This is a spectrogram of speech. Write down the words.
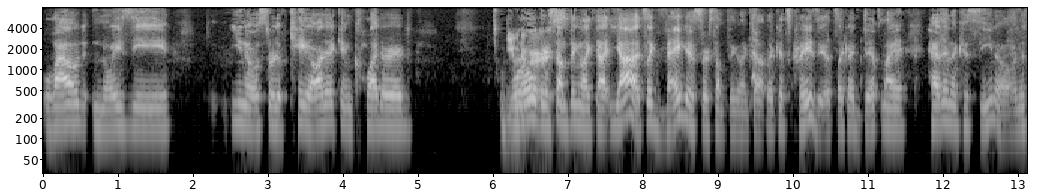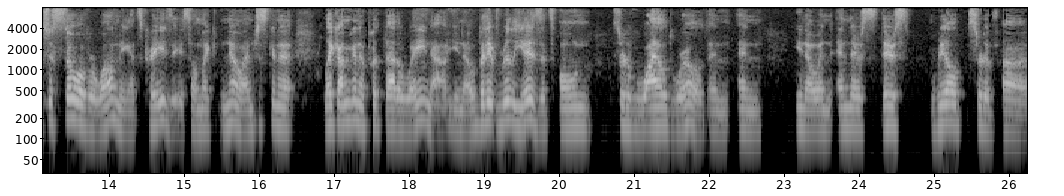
loud noisy you know sort of chaotic and cluttered Universe. world or something like that. Yeah it's like vegas or something like that. Like it's crazy. It's like i dip my head in a casino and it's just so overwhelming. It's crazy. So i'm like no i'm just gonna like i'm gonna put that away now you know? But it really is its own sort of wild world and and you know and and there's there's real sort of uh,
